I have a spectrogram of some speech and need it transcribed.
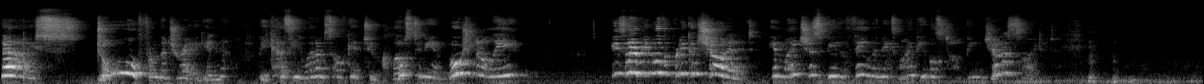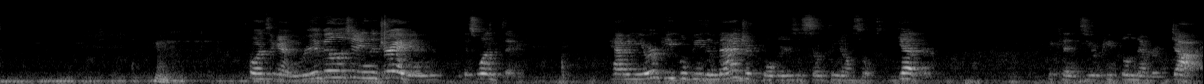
that I stole from the dragon because he let himself get too close to me emotionally. These other people have a pretty good shot at it. It might just be the thing that makes my people stop being genocided. Hmm. Once again, rehabilitating the dragon is one thing. Having your people be the magic holders is something else altogether. Because your people never die.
